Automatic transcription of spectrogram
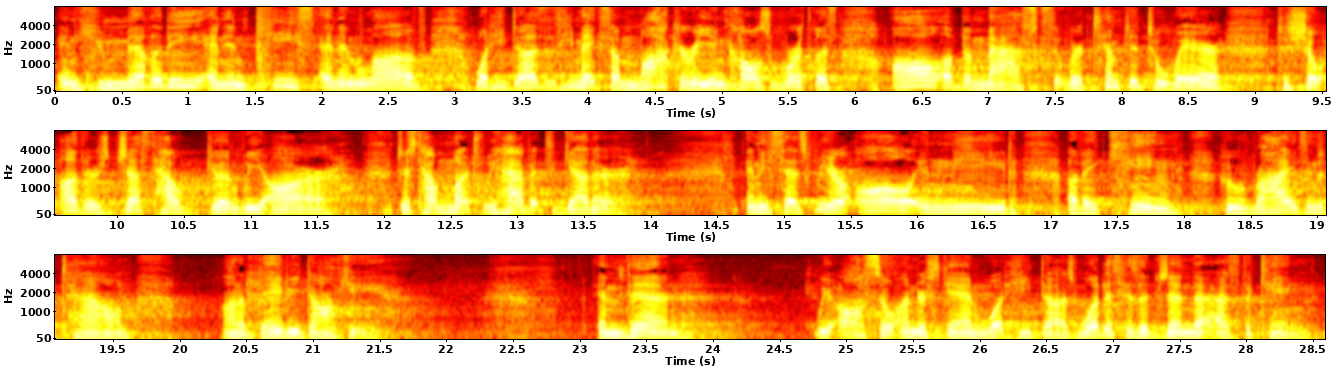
in humility and in peace and in love, what he does is he makes a mockery and calls worthless all of the masks that we're tempted to wear to show others just how good we are, just how much we have it together. And he says, We are all in need of a king who rides into town on a baby donkey. And then we also understand what he does. What is his agenda as the king?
